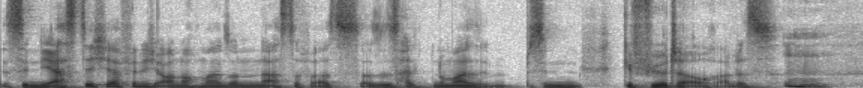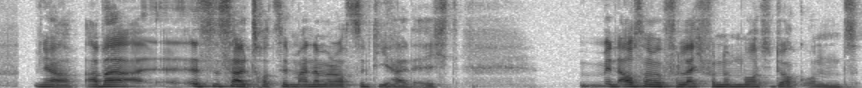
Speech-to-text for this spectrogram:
cineastischer, finde ich auch nochmal so ein Last of Us. Also es ist halt nochmal ein bisschen geführter auch alles. Ja, aber es ist halt trotzdem, meiner Meinung nach sind die halt echt, mit Ausnahme vielleicht von einem Naughty Dog und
